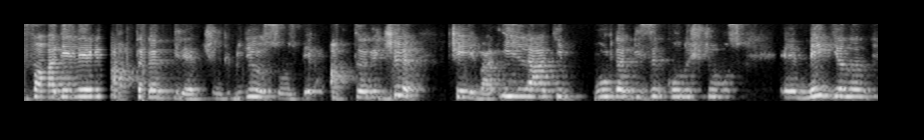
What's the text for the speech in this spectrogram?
ifadeleri aktarabilir. Çünkü biliyorsunuz bir aktarıcı şey var. İlla ki burada bizim konuştuğumuz e, medyanın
